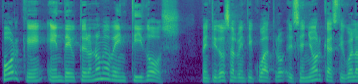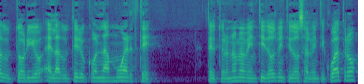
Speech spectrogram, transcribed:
porque en Deuteronomio 22, 22 al 24, el Señor castigó el adulterio, el adulterio con la muerte. Deuteronomio 22, 22 al 24,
